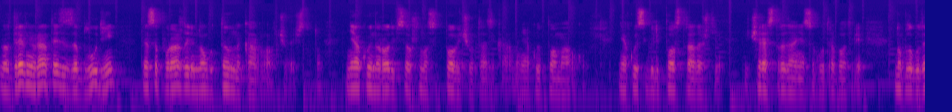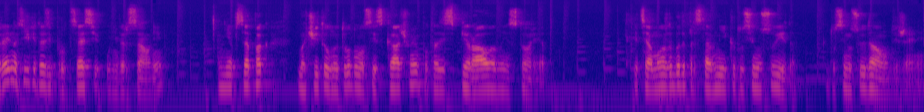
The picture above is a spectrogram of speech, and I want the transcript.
в древни времена тези заблуди, те са пораждали много тъмна карма в човечеството. Някои народи все още носят повече от тази карма, някои по-малко. Някои са били по-страдащи и чрез страдания са го отработили. Но благодарение на всички тези процеси универсални, ние все пак мъчително и трудно се изкачваме по тази спирала на историята. И тя може да бъде представена и като синусоида, като синусоидално движение.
